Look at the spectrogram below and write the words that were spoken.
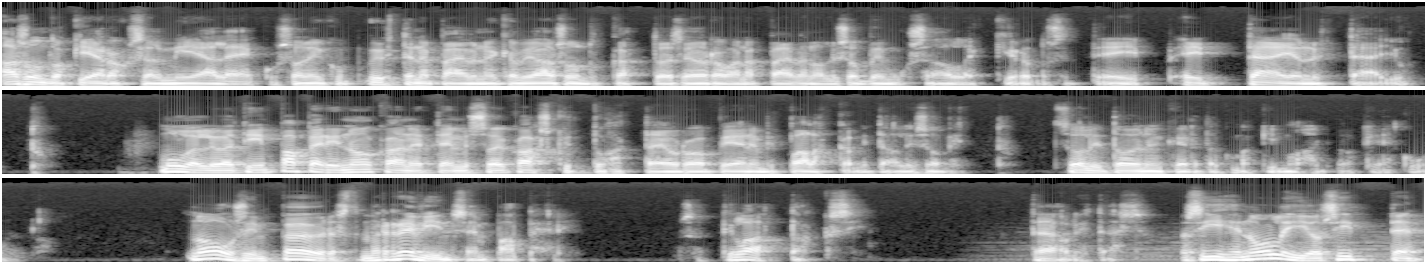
asuntokierroksella mieleen, kun se oli niin yhtenä päivänä kävi asuntokatto ja seuraavana päivänä oli sopimuksen allekirjoitus, että ei, ei tämä ei ole nyt tämä juttu. Mulle lyötiin paperi nokan eteen, missä oli 20 000 euroa pienempi palkka, mitä oli sovittu. Se oli toinen kerta, kun mä kimahdin oikein kunnolla. Nousin pöydästä, mä revin sen paperi. Sä tilaa taksi. Tämä oli tässä. Siihen oli jo sitten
